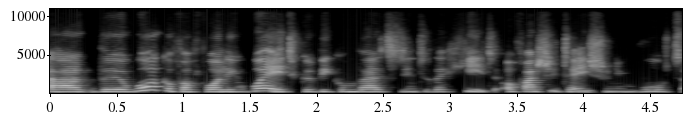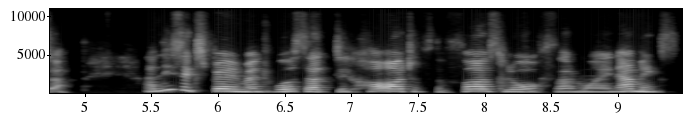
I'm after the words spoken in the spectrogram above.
uh, the work of a falling weight could be converted into the heat of agitation in water. And this experiment was at the heart of the first law of thermodynamics,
